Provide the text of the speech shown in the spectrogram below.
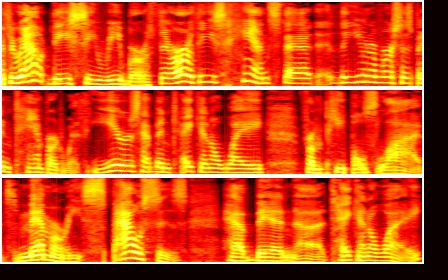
Throughout DC Rebirth, there are these hints that the universe has been tampered with. Years have been taken away from people's lives. Memories, spouses have been uh, taken away.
